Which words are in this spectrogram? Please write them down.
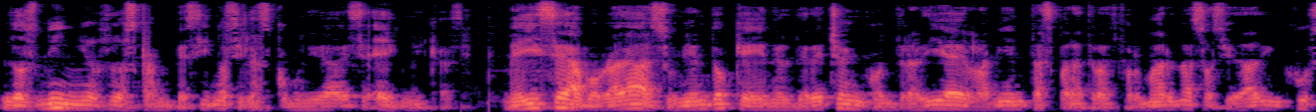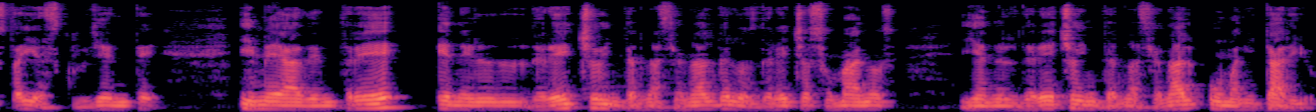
los niños, los campesinos y las comunidades étnicas. Me hice abogada asumiendo que en el derecho encontraría herramientas para transformar una sociedad injusta y excluyente y me adentré en el derecho internacional de los derechos humanos y en el derecho internacional humanitario.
